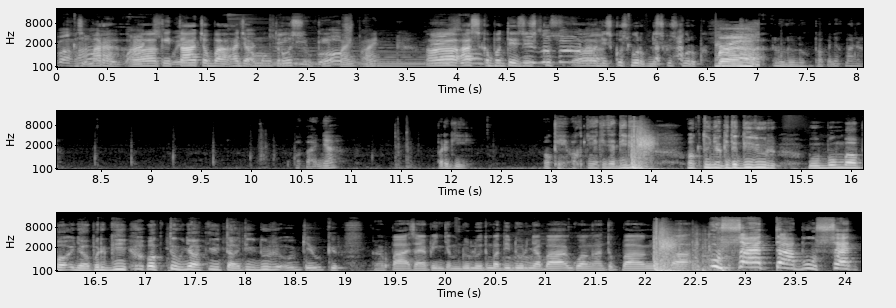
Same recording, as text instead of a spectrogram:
Masih marah. Eh, kita coba aja omong terus. Oke, fine, fine. Eh, as kepenting diskus eh, diskus buruk, diskus buruk. Duh, duh, duh, bapaknya ke mana? Bapaknya pergi. Oke, waktunya kita tidur. Waktunya kita tidur. Mumpung bapaknya pergi, waktunya kita tidur. Oke, oke. Pak, saya pinjam dulu tempat tidurnya, Pak. Gua ngantuk banget, Pak. Buset dah, buset.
